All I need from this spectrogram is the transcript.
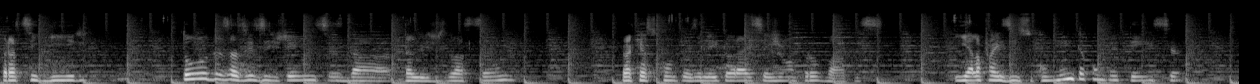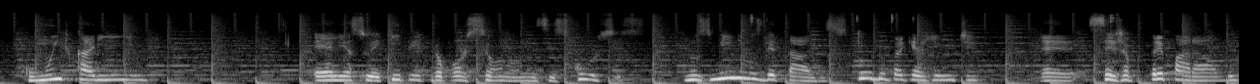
para seguir todas as exigências da, da legislação para que as contas eleitorais sejam aprovadas. E ela faz isso com muita competência, com muito carinho, ela e a sua equipe proporcionam esses cursos nos mínimos detalhes, tudo para que a gente é, seja preparado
